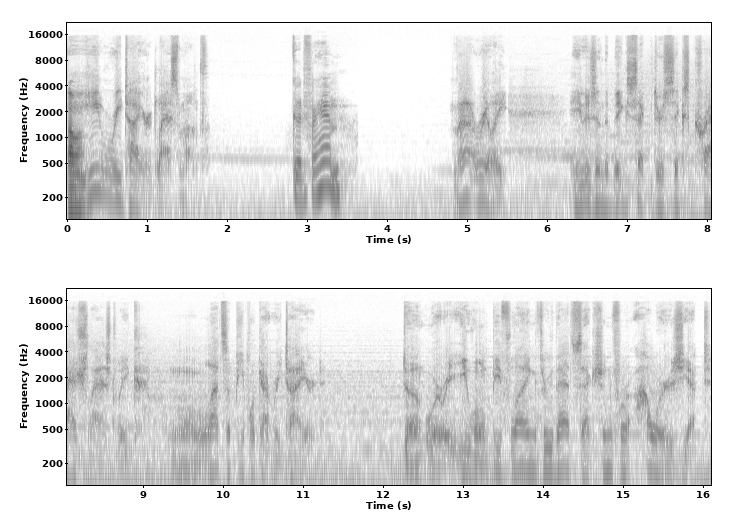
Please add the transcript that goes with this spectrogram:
Tamam. He, he retired last month. Good for him. Not really. He was in the big Sector 6 crash last week. Lots of people got retired. Don't worry, you won't be flying through that section for hours yet.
